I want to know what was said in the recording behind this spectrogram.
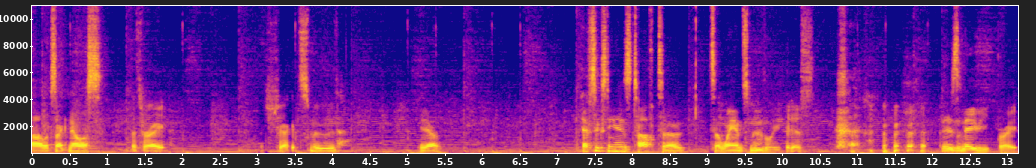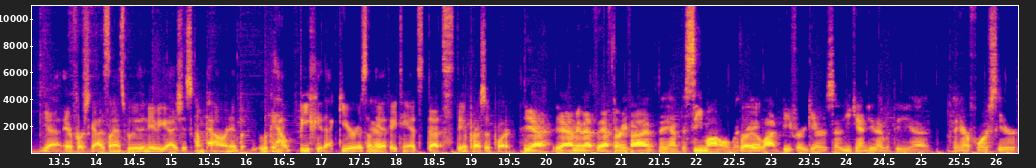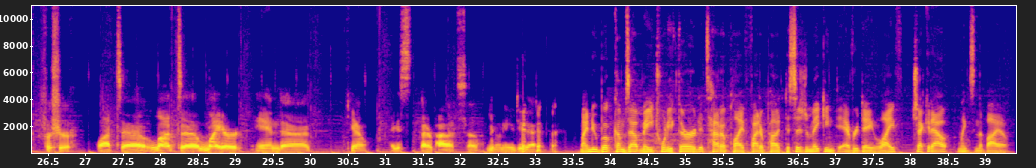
Oh, looks like Nellis. That's right. Let's check it smooth. Yep. F-16 is tough to to land smoothly. It is. There's the Navy. Right. Yeah. Air Force guys land smoothly. the Navy guys just come powering in. But look at how beefy that gear is on Yeah. the F 18. That's that's the impressive part. Yeah, yeah. I mean, that's F-35. They have the C model with Right. a lot beefier gear, so you can't do that with the uh, the Air Force gear. For sure. Lot uh, lot uh, lighter and uh, you know I guess better pilots, so you don't need to do that. My new book comes out May 23rd. It's How to Apply Fighter Pilot Decision Making to Everyday Life. Check it out. Links in the bio.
